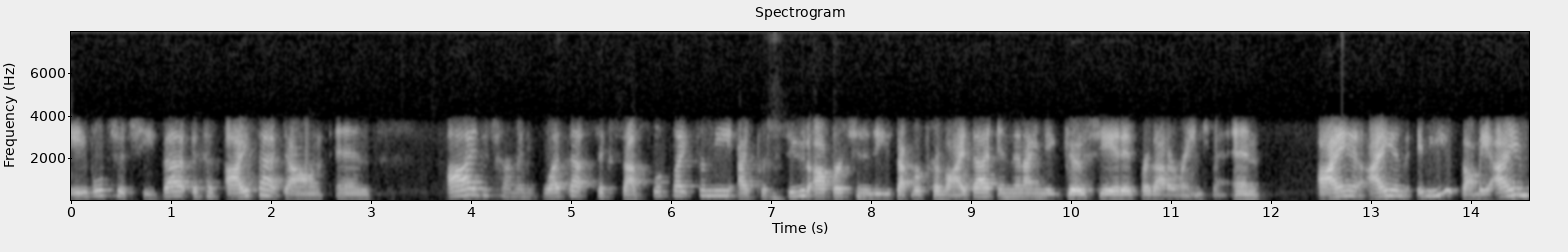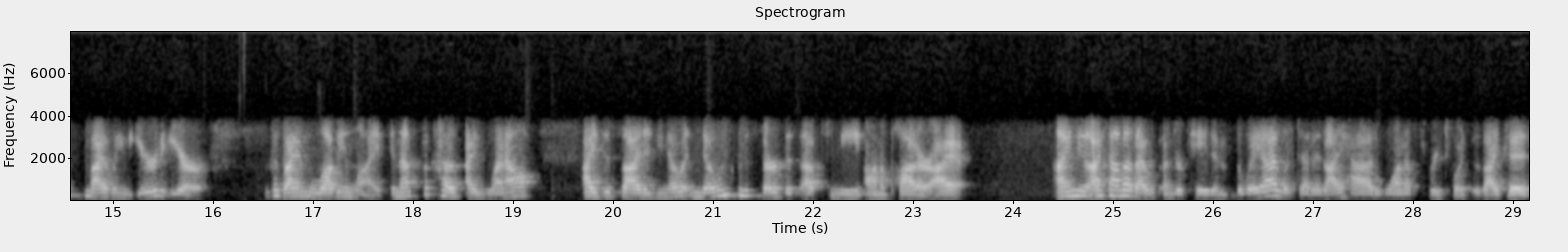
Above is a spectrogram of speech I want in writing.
able to achieve that because I sat down and I determined what that success looked like for me. I pursued opportunities that would provide that, and then I negotiated for that arrangement. And I, I am, I you saw me. I am smiling ear to ear because I am loving life, and that's because I went out. I decided, you know what? No one's going to serve this up to me on a platter. I, I knew I found out I was underpaid, and the way I looked at it, I had one of three choices. I could,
